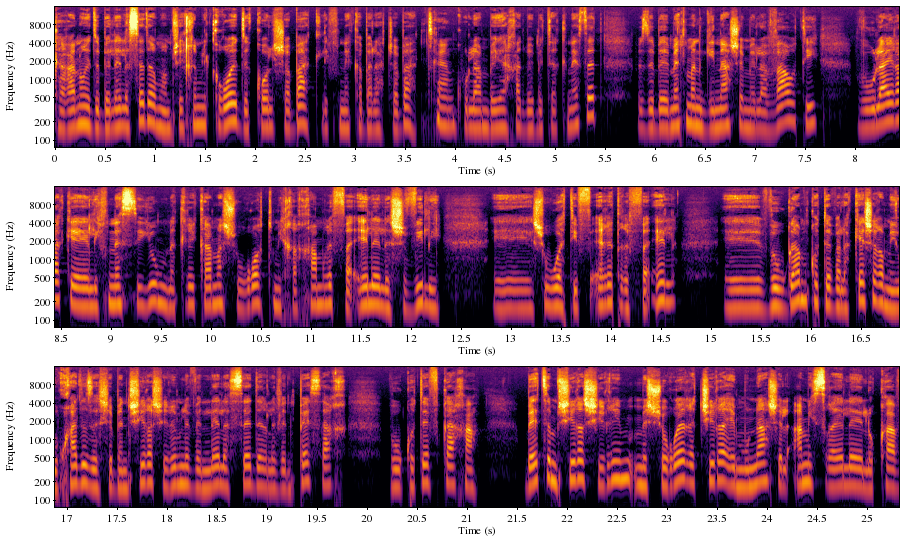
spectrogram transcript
קראנו את זה בליל הסדר, ממשיכים לקרוא את זה כל שבת לפני קבלת שבת. כן. כולם ביחד בבית הכנסת, וזה באמת מנגינה שמלווה אותי. ואולי רק אה, לפני סיום נקריא כמה שורות מחכם רפאל אלשווילי, אה, שהוא התפארת רפאל, אה, והוא גם כותב על הקשר המיוחד הזה שבין שיר השירים לבין ליל הסדר לבין פסח, והוא כותב ככה, בעצם שיר השירים משורר את שיר האמונה של עם ישראל לאלוקיו.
